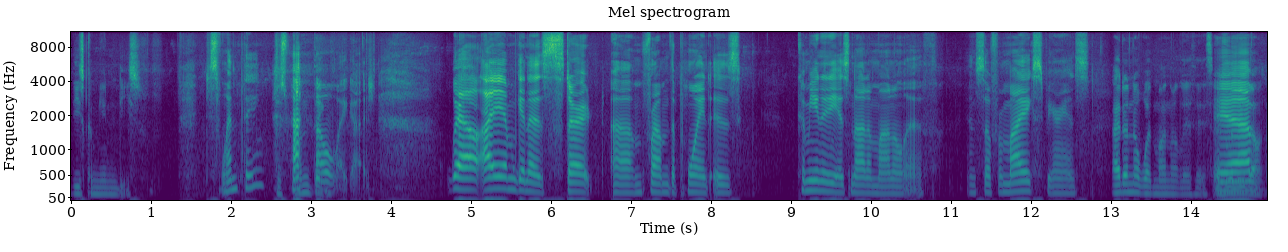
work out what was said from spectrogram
these communities? Just one thing? Just one thing. oh my gosh. Well, I am going to start um, from the point is community is not a monolith. And so from my experience, I don't know what monolith is. I Yeah, really don't.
